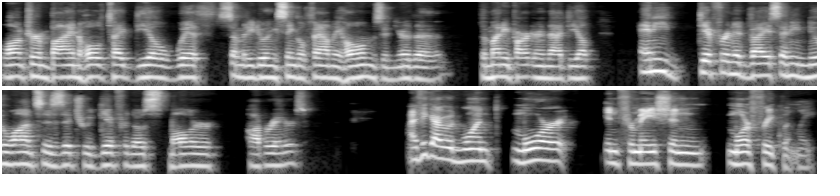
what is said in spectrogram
long-term buy and hold type deal with somebody doing single family homes and you're the the money partner in that deal any different advice any nuances that you would give for those smaller operators I think I would want more information more frequently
